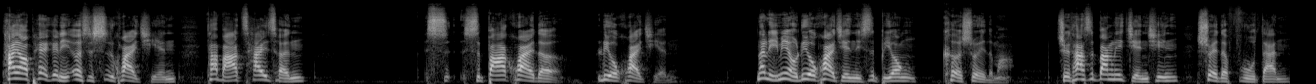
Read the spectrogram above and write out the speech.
他要配给你二十四块钱，他把它拆成十十八块的六块钱，那里面有六块钱你是不用课税的嘛，所以他是帮你减轻税的负担，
